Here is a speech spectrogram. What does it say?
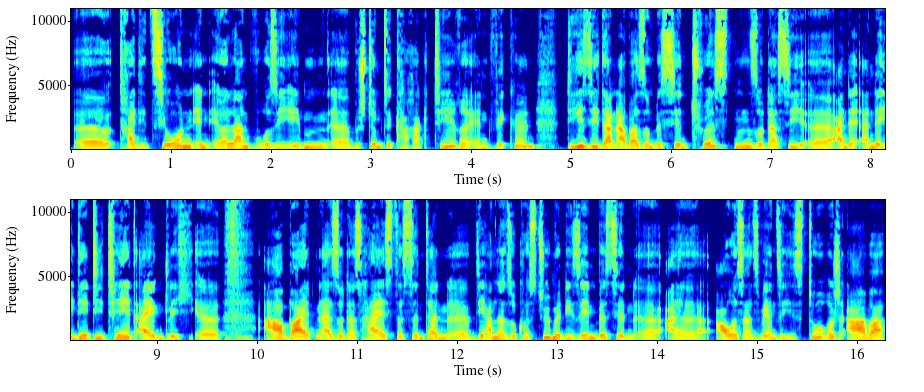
äh, Traditionen in Irland, wo sie eben äh, bestimmte Charaktere entwickeln, die sie dann aber so ein bisschen twisten, so dass sie äh, an der an der Identität eigentlich äh, arbeiten. Also das heißt, das sind dann, äh, die haben dann so Kostüme, die sehen ein bisschen äh, äh aus, als wären sie historisch, aber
